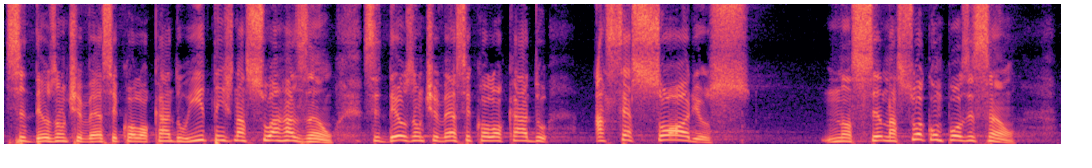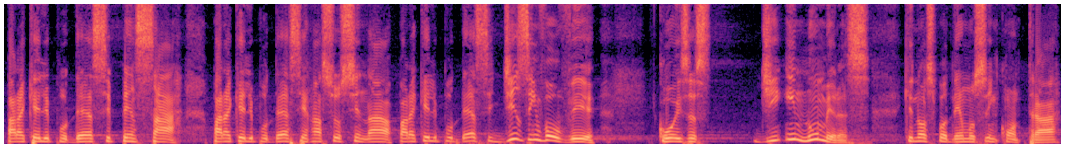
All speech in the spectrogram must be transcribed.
se Deus não tivesse colocado itens na sua razão, se Deus não tivesse colocado acessórios na sua composição, para que ele pudesse pensar, para que ele pudesse raciocinar, para que ele pudesse desenvolver coisas de inúmeras que nós podemos encontrar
